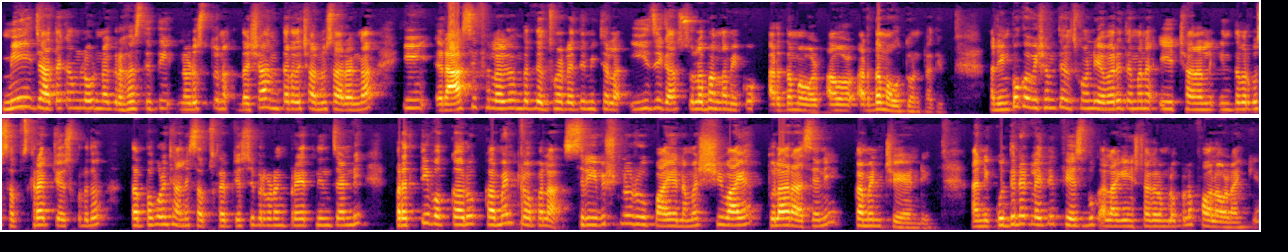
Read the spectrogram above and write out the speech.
మీ జాతకంలో ఉన్న గ్రహస్థితి నడుస్తున్న దశ అంతర్దశ అనుసారంగా ఈ రాశి ఫలాలంతా తెలుసుకున్నట్లయితే మీకు చాలా ఈజీగా సులభంగా మీకు అర్థం అవ- అర్థం అవుతుంటుంది. అది ఇంకొక విషయం తెలుసుకోండి ఎవరైతే మన ఈ ఛానల్ని ఇంతవరకు సబ్స్క్రైబ్ చేసుకోలేదో తప్పకుండా ఛానల్ సబ్స్క్రైబ్ చేసి పెరగడానికి ప్రయత్నించండి. ప్రతి ఒక్కరు కమెంట్ లోపల శ్రీ విష్ణు రూపాయ నమ శివాయ తులారాశి అని కమెంట్ చేయండి. అని కుదిరినట్లయితే ఫేస్బుక్ అలాగే ఇన్స్టాగ్రామ్ లోపల ఫాలో అవడానికి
